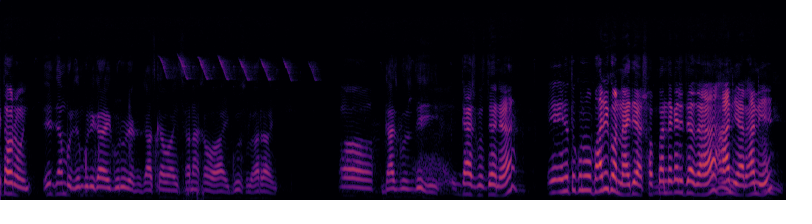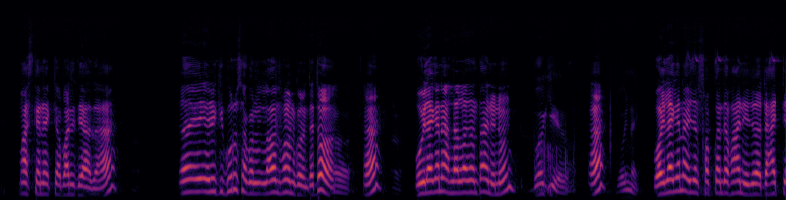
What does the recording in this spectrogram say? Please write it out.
কি হইন? এই জাম্বুরি জাম্বুরি খাই গরুর গাছ খাওয়াই ছানা খাওয়াই গোসল হারাই। গাছ গুছ দিই গাছ গুছ দেয় না? এনে তো কোনো বাড়ি ঘর নাই দেয়া সব কান দেখালি দেওয়া যায় হ্যাঁ? হানি আর হানি মাঝখানে একটা বাড়ি দেওয়া যায় হ্যাঁ? এ- এনে কি গরু ছাগল লালন পালন করেন তাই তো? হ্যাঁ বই লাগে না আল্লাহ আল্লাহ এনে নয় বই কি হ্যাঁ বই নাই। ভয় লাগে না এই যে সব কান্দে ফানি ডাহাইতে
